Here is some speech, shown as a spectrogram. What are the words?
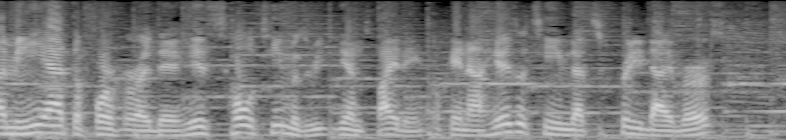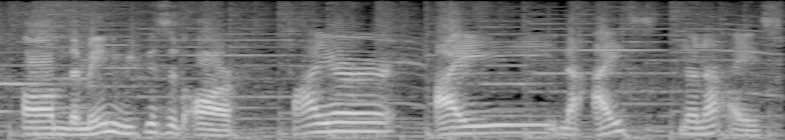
I mean, he had to forfeit right there. His whole team was weak against fighting. Okay, now here's a team that's pretty diverse. Um, the main weaknesses are fire, ice, not ice. No, not ice.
